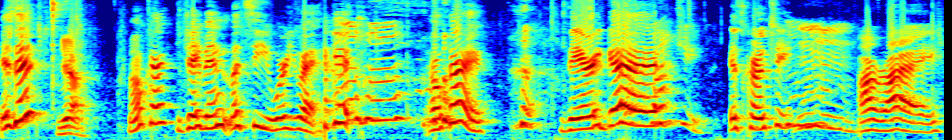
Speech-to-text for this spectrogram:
Is it? Yeah. Okay. Jabin, let's see you. Where are you at? Mm-hmm. Okay. Very good. Crunchy. It's crunchy. Mm-hmm. All right.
